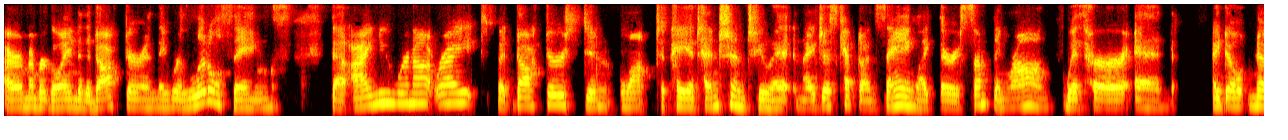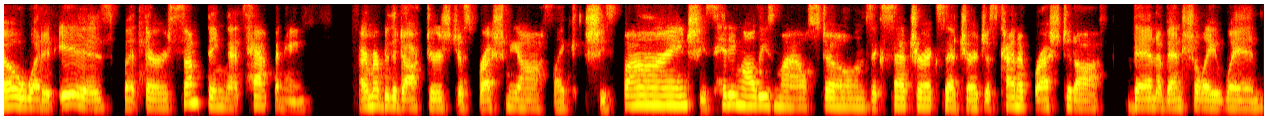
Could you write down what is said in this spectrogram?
I remember going to the doctor and they were little things that I knew were not right, but doctors didn't want to pay attention to it and I just kept on saying like there is something wrong with her and I don't know what it is, but there's something that's happening I remember the doctors just brushed me off like she's fine, she's hitting all these milestones, et cetera, et cetera, just kind of brushed it off. Then eventually, when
